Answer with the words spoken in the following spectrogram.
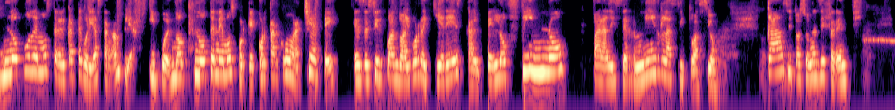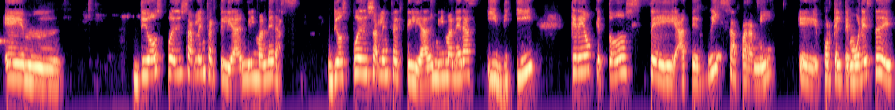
no podemos tener categorías tan amplias. Y pues no, no tenemos por qué cortar con machete es decir, cuando algo requiere escalpelo fino para discernir la situación. Cada situación es diferente. Em, Dios puede usar la infertilidad de mil maneras. Dios puede usar la infertilidad de mil maneras y, creo que todo se aterriza para mí eh, porque el temor este de,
